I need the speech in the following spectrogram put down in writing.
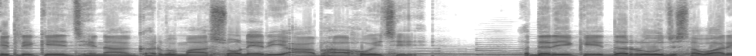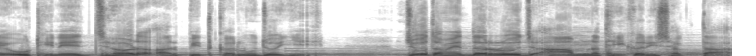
એટલે કે જેના ગર્ભમાં સોનેરી આભા હોય છે. દરેકે દરરોજ સવારે ઉઠીને જળ અર્પિત કરવું જોઈએ. જો તમે દરરોજ આમ નથી કરી શકતા,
